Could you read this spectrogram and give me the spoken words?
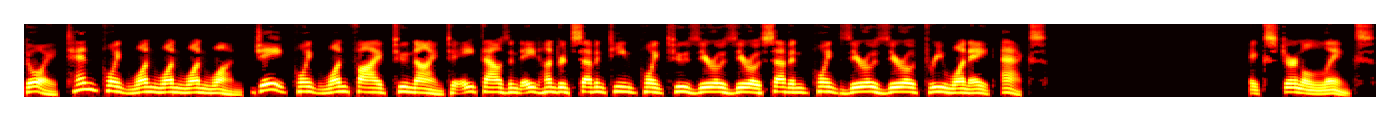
doi 10.1111 j.1529 to 8817.2007.00318 x. External links.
